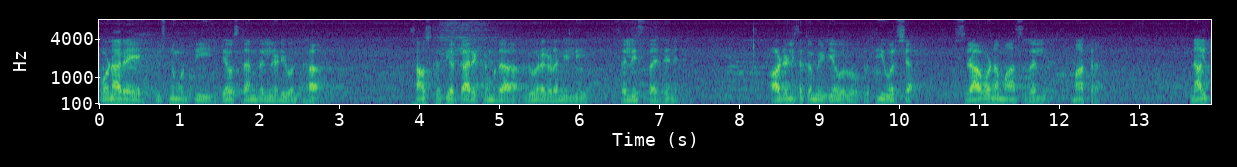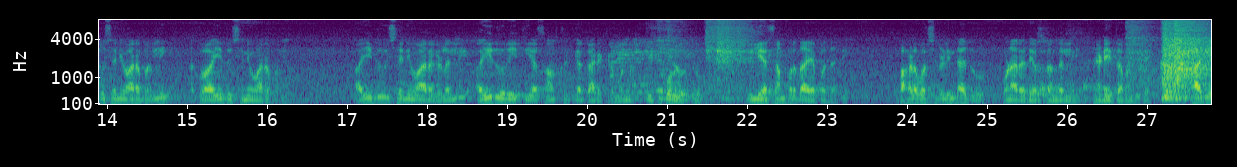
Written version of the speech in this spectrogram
ಕೋಣಾರೆ ವಿಷ್ಣುಮೂರ್ತಿ ದೇವಸ್ಥಾನದಲ್ಲಿ ನಡೆಯುವಂತಹ ಸಾಂಸ್ಕೃತಿಕ ಕಾರ್ಯಕ್ರಮದ ವಿವರಗಳನ್ನು ಇಲ್ಲಿ ಸಲ್ಲಿಸ್ತಾ ಇದ್ದೇನೆ. ಆಡಳಿತ ಕಮಿಟಿಯವರು ಪ್ರತಿ ವರ್ಷ ಶ್ರಾವಣ ಮಾಸದಲ್ಲಿ ಮಾತ್ರ ನಾಲ್ಕು ಶನಿವಾರ ಬರಲಿ ಅಥವಾ ಐದು ಶನಿವಾರ ಬರಲಿ, ಐದು ಶನಿವಾರಗಳಲ್ಲಿ ಐದು ರೀತಿಯ ಸಾಂಸ್ಕೃತಿಕ ಕಾರ್ಯಕ್ರಮವನ್ನು ಇಟ್ಟುಕೊಳ್ಳುವುದು ಇಲ್ಲಿಯ ಸಂಪ್ರದಾಯ ಪದ್ಧತಿ. ಬಹಳ ವರ್ಷಗಳಿಂದ ಅದು ಕೋಣಾರ ದೇವಸ್ಥಾನದಲ್ಲಿ ನಡೆಯುತ್ತಾ ಬಂದಿದೆ. ಹಾಗೆ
